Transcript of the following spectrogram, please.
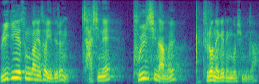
위기의 순간에서 이들은 자신의 불신앙을 드러내게 된 것입니다.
